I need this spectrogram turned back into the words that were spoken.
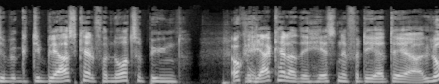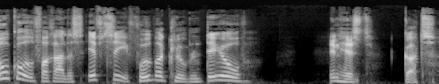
de, de bliver også kaldt for Nordtabyen. Okay. Men jeg kalder det hestene, fordi at det er logoet for Randers FC fodboldklubben. Det er jo En hest. godt.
